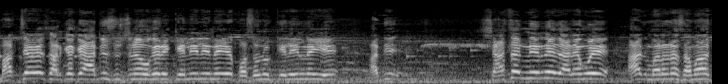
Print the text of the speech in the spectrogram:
मागच्या वेळेसारखं काही अधिसूचना वगैरे केलेली नाहीये फसवणूक केलेली नाहीये. आधी शासन निर्णय झाल्यामुळे आज मराठा समाज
